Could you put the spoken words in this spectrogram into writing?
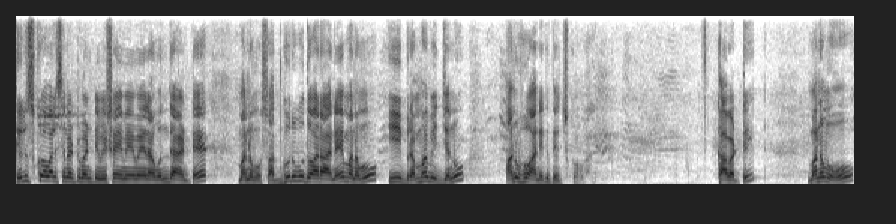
తెలుసుకోవలసినటువంటి విషయం ఏమైనా ఉందా అంటే మనము సద్గురువు ద్వారానే మనము ఈ బ్రహ్మ విద్యను అనుభవానికి తెచ్చుకోవాలి. కాబట్టి మనము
